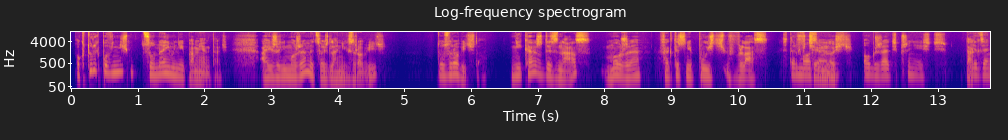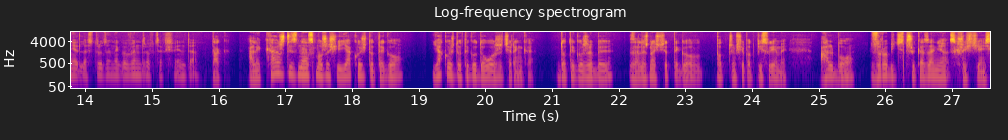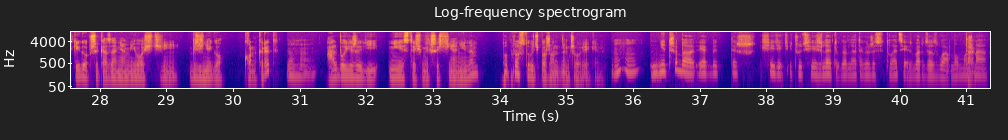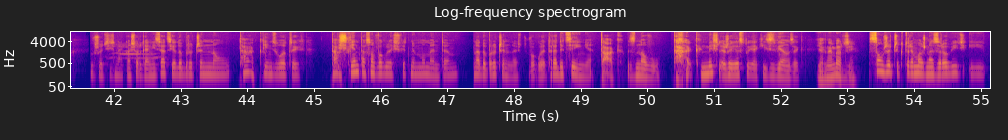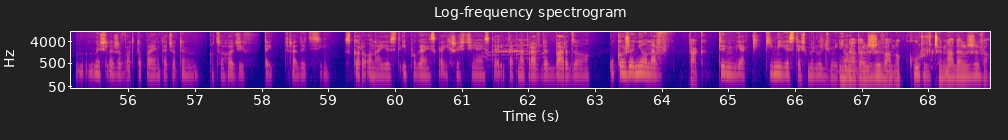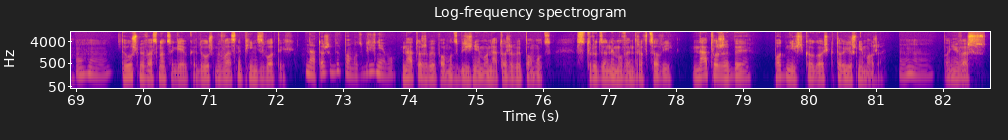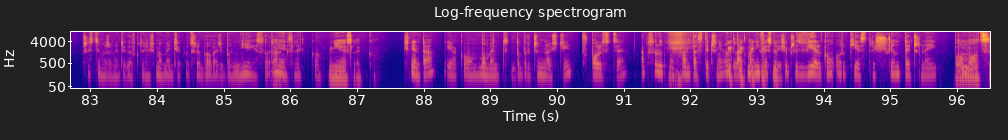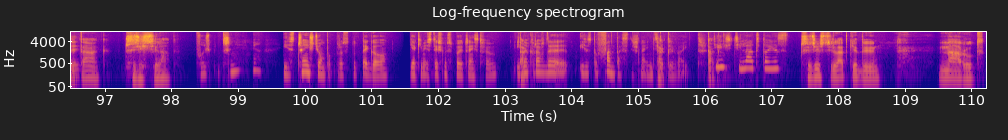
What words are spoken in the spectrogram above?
o których powinniśmy co najmniej pamiętać. A jeżeli możemy coś dla nich zrobić, to zrobić to. Nie każdy z nas może faktycznie pójść w las, Z w termosem ciemność. ogrzać, przynieść Tak. jedzenie dla strudzonego wędrowca w święta. Tak, ale każdy z nas może się jakoś do tego, jakoś do tego dołożyć rękę. Do tego, żeby, w zależności od tego, pod czym się podpisujemy, albo zrobić z przykazania, z chrześcijańskiego przykazania miłości bliźniego konkret, Mhm. albo jeżeli nie jesteśmy chrześcijaninem, po prostu być porządnym człowiekiem. Mhm. Nie trzeba jakby też siedzieć i czuć się źle, tylko dlatego, że sytuacja jest bardzo zła, bo można wrzucić na jakąś organizację dobroczynną Tak, 5 złotych. Tak, Święta są w ogóle świetnym momentem na dobroczynność, w ogóle tradycyjnie. tak, Znowu. tak, Myślę, że jest tu jakiś związek. jak najbardziej. Są rzeczy, które można zrobić i myślę, że warto pamiętać o tym, o co chodzi w tej tradycji, skoro ona jest i pogańska, i chrześcijańska, i tak naprawdę bardzo ukorzeniona w Tak. tym, jakimi jesteśmy ludźmi. I no. nadal żywa, no kurczę, nadal żywa. Mhm. Dołóżmy własną cegiełkę, dołóżmy własne 5 złotych Na to, żeby pomóc bliźniemu. na to, żeby pomóc bliźniemu, na to, żeby pomóc strudzonemu wędrowcowi, na to, żeby podnieść kogoś, kto już nie może. Mhm. Ponieważ Wszyscy możemy tego w którymś momencie potrzebować, bo nie jest, Tak. nie jest lekko. nie jest lekko. Święta jako moment dobroczynności w Polsce absolutnie fantastycznie od lat manifestuje się przez wielką orkiestrę świątecznej Pomocy, pomocy. tak. 30 lat. Jest częścią po prostu tego, jakim jesteśmy społeczeństwem. I Tak. naprawdę jest to fantastyczna inicjatywa. I Tak. 30 lat to jest 30 lat, kiedy naród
